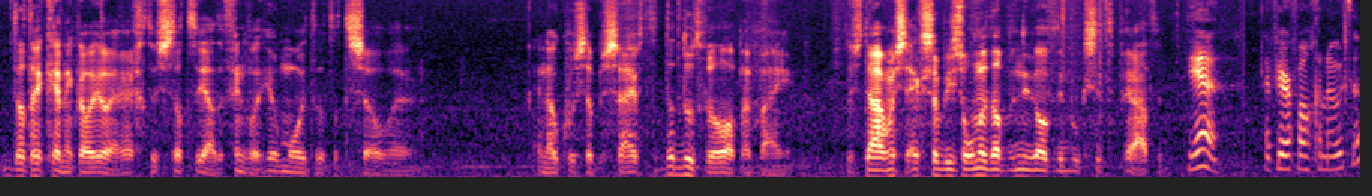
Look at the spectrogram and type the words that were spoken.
dat herken ik wel heel erg. Dus dat, ja, dat vind ik wel heel mooi dat dat zo. eh, en ook hoe ze dat beschrijft, dat doet wel wat met mij. Dus daarom is het extra bijzonder dat we nu over dit boek zitten te praten. Ja, heb je ervan genoten?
